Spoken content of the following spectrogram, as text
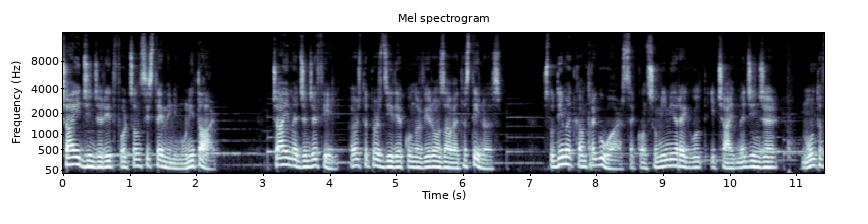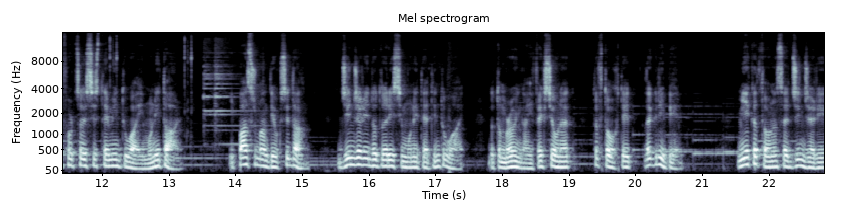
Çaji i xhinxherit forcon sistemin imunitar. Çaji me xhenxhefil është përzgjidhje kundër virozave të stinës. Studimet kanë treguar se konsumimi i rregullt i çajit me xhinxher mund të forcojë sistemin tuaj imunitar. I pasur me antioksidantë, xhinxheri do të rrisë imunitetin tuaj Do të mbrojë nga infeksionet, të ftohtit dhe gripin. Mjekët thonë se xhinxheri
